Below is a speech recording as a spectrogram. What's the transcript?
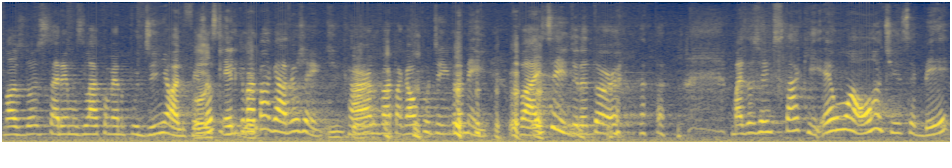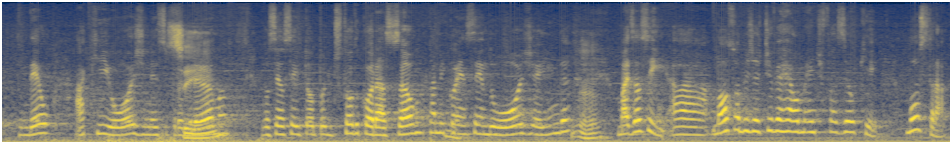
Nós dois estaremos lá comendo pudim. Olha, assim. ele que vai pagar, viu, gente? Então. Carlos vai pagar o pudim pra mim. Vai sim, diretor. Mas a gente está aqui. É uma honra te receber, entendeu? Aqui hoje, nesse Sim. programa. Você aceitou de todo o coração, está me conhecendo hoje ainda. Uhum. Mas assim, a- nosso objetivo é realmente fazer o quê? Mostrar.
